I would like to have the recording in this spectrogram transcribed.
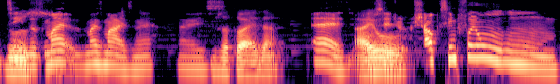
dos... Sim, dos mais, mais, mais né? Mas... Dos atuais, né? É, Aí ou o... seja, o Schalke sempre foi um, um,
